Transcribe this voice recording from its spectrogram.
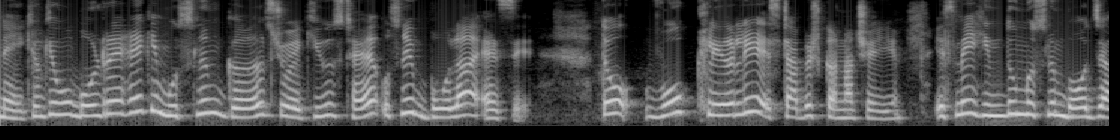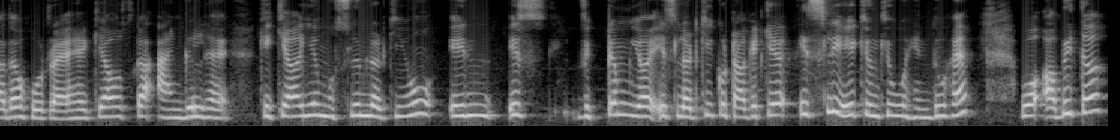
नहीं, क्योंकि वो बोल रहे हैं कि मुस्लिम गर्ल्स जो एक्यूज है, उसने बोला ऐसे। तो वो क्लियरली इस्टेब्लिश करना चाहिए। इसमें हिंदू मुस्लिम बहुत ज़्यादा हो रहा है। क्या उसका एंगल है कि क्या ये मुस्लिम लड़कियों इन, इस विक्टिम या इस लड़की को टारगेट किया इसलिए क्योंकि वो हिंदू है? वो अभी तक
